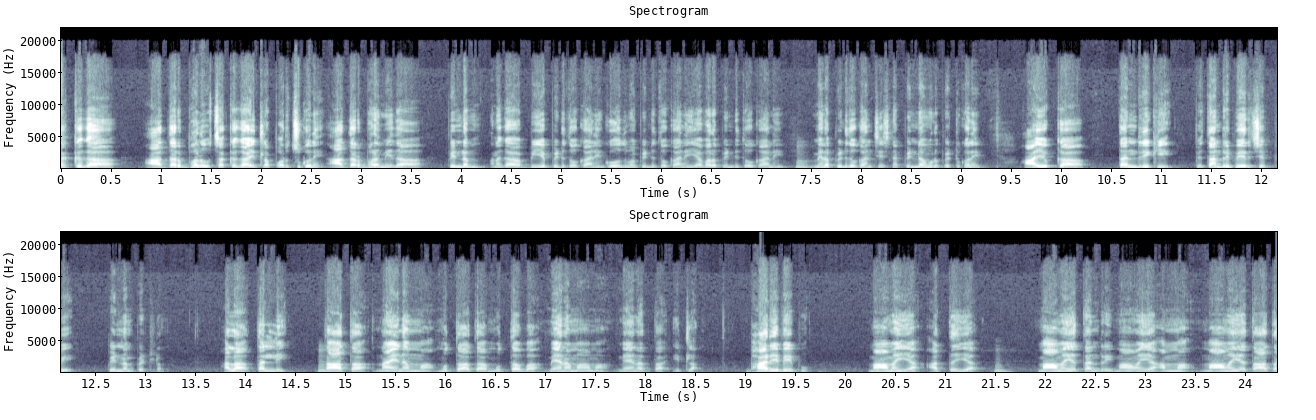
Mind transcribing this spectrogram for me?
చక్కగా ఆ దర్భలు చక్కగా ఇట్లా పరుచుకొని ఆ దర్భల మీద పిండం అనగా బియ్య పిండితో కానీ గోధుమ పిండితో కానీ ఎవల పిండితో కానీ మినపిండితో కానీ చేసిన పిండములు పెట్టుకొని ఆ యొక్క తండ్రికి తండ్రి పేరు చెప్పి పిండం పెట్టడం. అలా తల్లి తాత నాయనమ్మ ముత్తాత ముత్తవ్వ మేనమామ మేనత్త ఇట్లా. భార్య వైపు మామయ్య అత్తయ్య మామయ్య తండ్రి మామయ్య అమ్మ మామయ్య తాత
